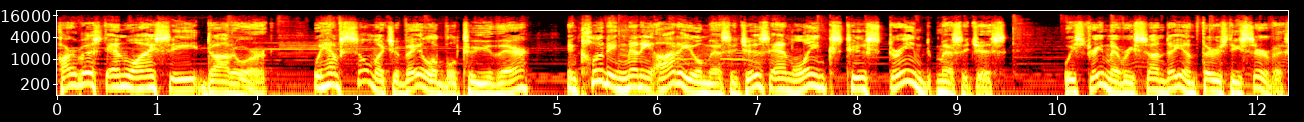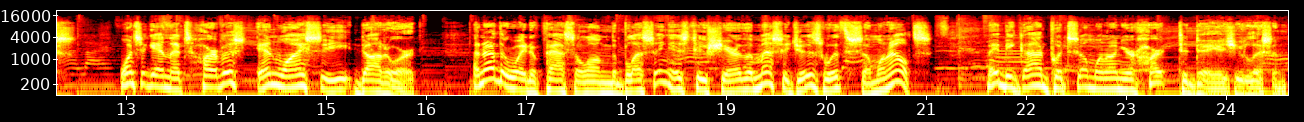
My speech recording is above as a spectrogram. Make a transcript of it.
harvestnyc.org. We have so much available to you there, including many audio messages and links to streamed messages. We stream every Sunday and Thursday service. Once again, that's harvestnyc.org. Another way to pass along the blessing is to share the messages with someone else. Maybe God put someone on your heart today as you listened.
